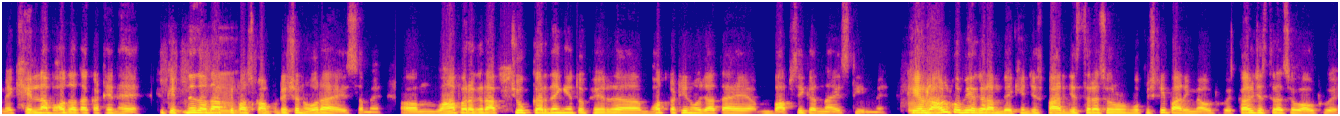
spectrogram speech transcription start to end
में खेलना बहुत ज़्यादा कठिन है। क्योंकि इतने ज़्यादा आपके हम्म। पास कंपटीशन हो रहा है इस समय वहाँ पर अगर आप चूक कर देंगे तो फिर बहुत कठिन हो जाता है वापसी करना इस टीम में के हम्म। राहुल को भी अगर हम देखें जिस पार जिस तरह से वो पिछली पारी में आउट हुए कल जिस तरह से वो आउट हुए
